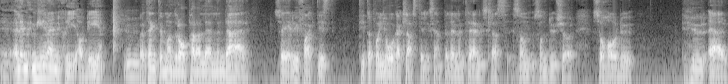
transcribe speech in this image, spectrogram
Eh, eller mer energi av det. Och jag tänkte man drar parallellen där så är det ju faktiskt, titta på en yogaklass till exempel eller en träningsklass som, som du kör. Så har du, hur är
